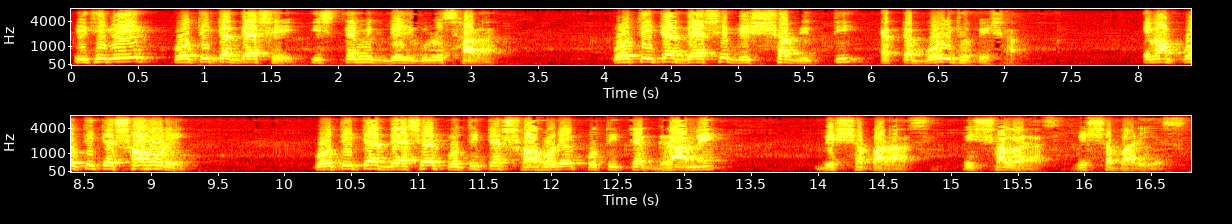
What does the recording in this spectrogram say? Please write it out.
পৃথিবীর প্রতিটা দেশে ইসলামিক দেশগুলো ছাড়া প্রতিটা দেশে বেশ্যাবৃত্তি একটা বৈধ পেশা। এবং প্রতিটা শহরে, প্রতিটা দেশের, প্রতিটা শহরে, প্রতিটা গ্রামে বেশ্যাপাড়া আছে বেশ্যালয় আছে বেশ্যা বাড়ি আছে।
